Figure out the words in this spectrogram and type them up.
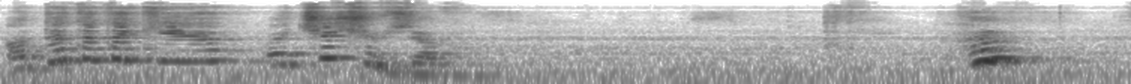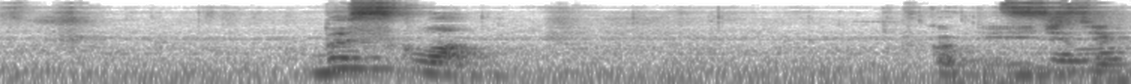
А де ти такі очічі взяв? Хм. Без скла. В копієчці. Сима.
